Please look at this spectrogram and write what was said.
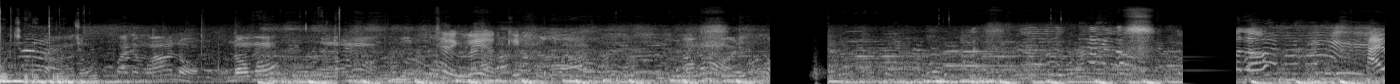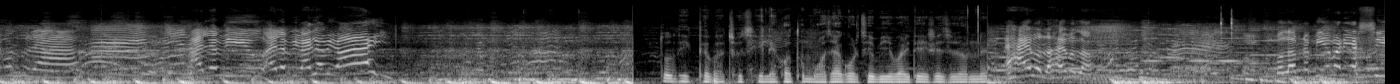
করছে দেখতে পাচ্ছ? তো দেখতে পাচ্ছ ছেলে কত মজা করছে বিয়ে বাড়িতে এসেছে জন্য। হাই বলো হাই বলো। বলো আমরা বিয়ে বাড়ি আসছি।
